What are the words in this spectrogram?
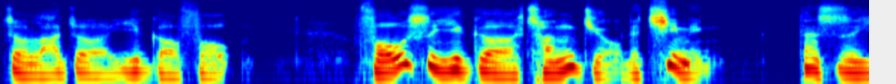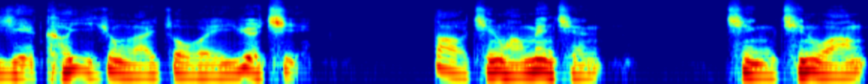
就拿着一个鼙，鼙是一个盛酒的器皿，但是也可以用来作为乐器，到秦王面前，请秦王。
